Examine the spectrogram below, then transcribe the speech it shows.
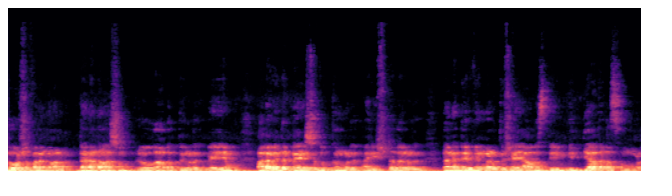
ദോഷഫലങ്ങളാണ്. ധനനാശം രോഗാപത്തുകൾ വ്യയം പലവിധ ക്ലേശ ദുഃഖങ്ങൾ അരിഷ്ടതകൾ ധനദ്രവ്യങ്ങൾക്ക് ക്ഷയാവസ്ഥയും വിദ്യാ തടസ്സങ്ങൾ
